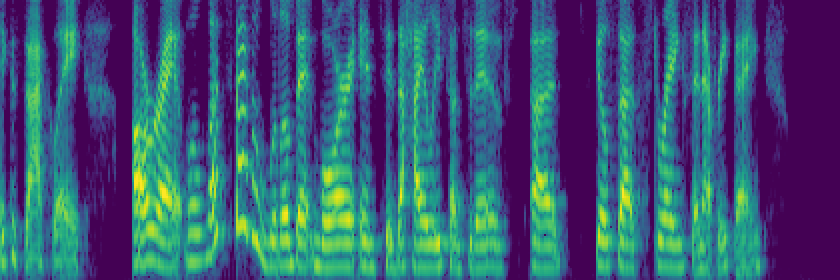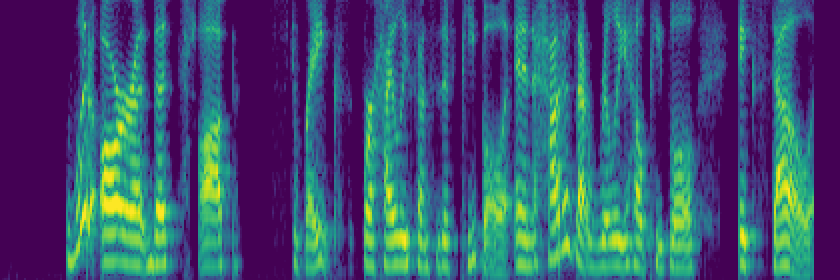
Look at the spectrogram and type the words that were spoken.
exactly. All right. Well, let's dive a little bit more into the highly sensitive uh, skill sets, strengths, and everything. What are the top strengths for highly sensitive people? And how does that really help people excel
